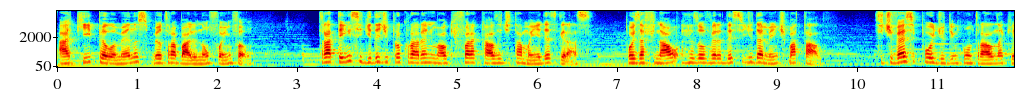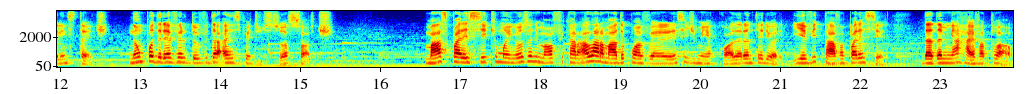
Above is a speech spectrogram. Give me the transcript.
aqui, pelo menos, meu trabalho não foi em vão. Tratei em seguida de procurar o animal que fora causa de tamanha desgraça, pois afinal resolvera decididamente matá-lo. Se tivesse podido encontrá-lo naquele instante, não poderia haver dúvida a respeito de sua sorte. Mas parecia que o manhoso animal ficara alarmado com a violência de minha cólera anterior e evitava aparecer, dada minha raiva atual.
